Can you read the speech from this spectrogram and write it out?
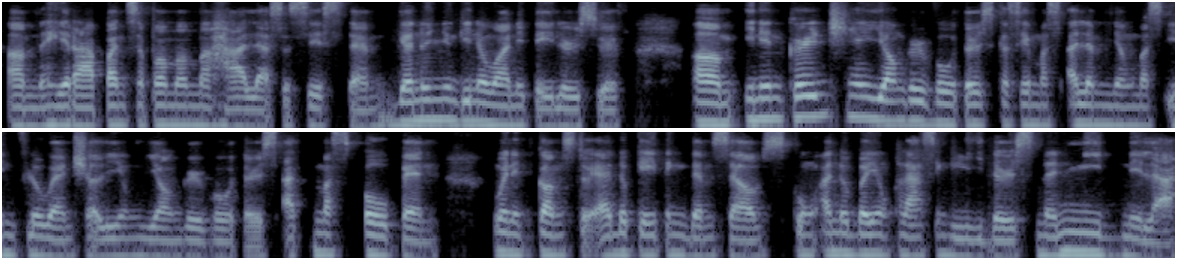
um, nahirapan sa pamamahala sa system. Ganun yung ginawa ni Taylor Swift. Um, in-encourage niya younger voters kasi mas alam niyang mas influential yung younger voters at mas open when it comes to educating themselves kung ano ba yung klaseng leaders na need nila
